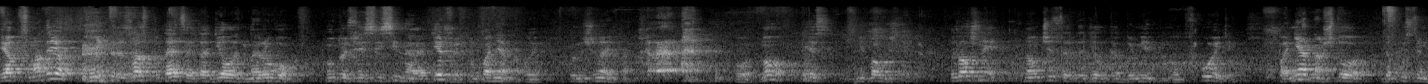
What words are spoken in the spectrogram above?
я посмотрел, некоторые из вас пытаются это делать на рывок. Ну, то есть, если сильно держит, ну, понятно, вы, вы начинаете там, вот, но если не получится, вы должны научиться это делать как бы медленно. Вот входите, понятно, что, допустим,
